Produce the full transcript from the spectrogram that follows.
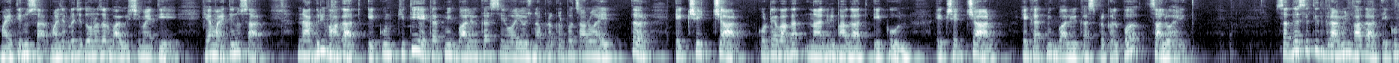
माहितीनुसार माझ्याकडे जी दोन हजार बावीसची माहिती आहे या माहितीनुसार नागरी भागात एकूण किती एकात्मिक बालविकास सेवा योजना प्रकल्प चालू आहेत? तर एकशे चार कोट्या भागात नागरी भागात एकूण एकशे चार एकात्मिक बालविकास प्रकल्प चालू आहेत. सद्यस्थितीत ग्रामीण भागात एकूण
